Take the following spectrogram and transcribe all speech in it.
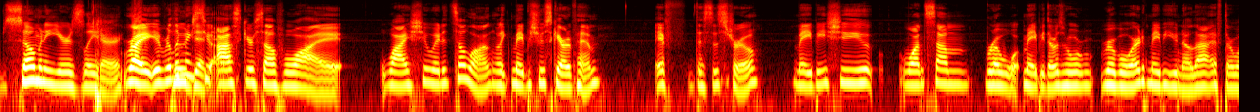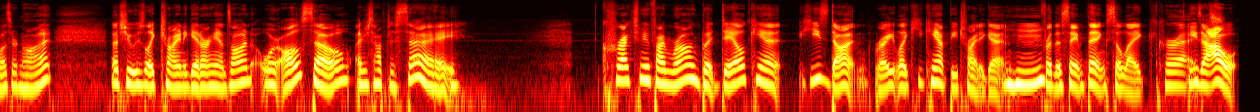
so many years later? Right. It really makes you ask yourself why why she waited so long. Like maybe she was scared of him. If this is true, maybe she wants some reward. Maybe there was a re- reward. Maybe you know that if there was or not that she was like trying to get her hands on. Or also, I just have to say, correct me if I'm wrong, but Dale can't. He's done, right? Like he can't be tried again Mhm. for the same thing. So like Correct. he's out.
